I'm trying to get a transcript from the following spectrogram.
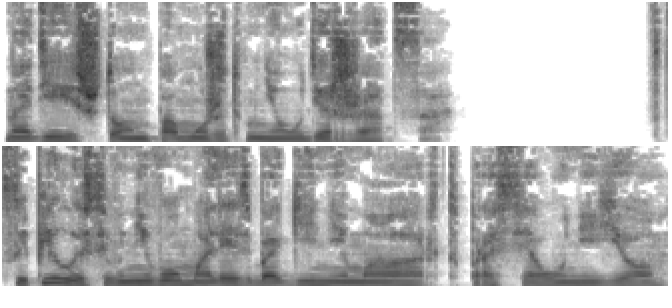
надеясь, что он поможет мне удержаться. Вцепилась в него, молясь богине Маарт, прося у нее,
